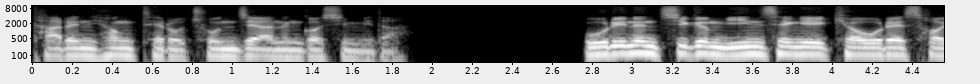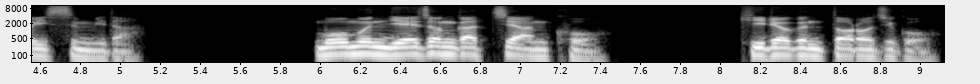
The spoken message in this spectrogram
다른 형태로 존재하는 것입니다. 우리는 지금 인생의 겨울에 서 있습니다. 몸은 예전 같지 않고 기력은 떨어지고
